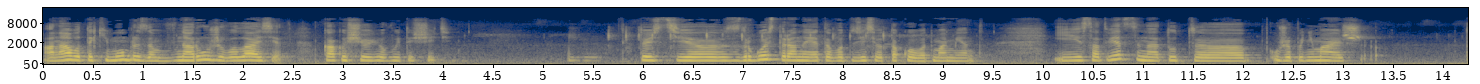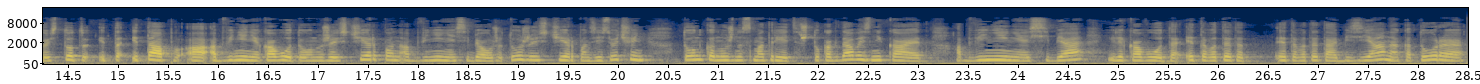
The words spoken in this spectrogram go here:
она вот таким образом наружу вылазит. Как еще ее вытащить? То есть, э, с другой стороны, это вот здесь вот такой вот момент. И, соответственно, тут э, уже понимаешь, то есть тот этап а, обвинения кого-то, он уже исчерпан, обвинение себя уже тоже исчерпан. Здесь очень тонко нужно смотреть, что когда возникает обвинение себя или кого-то, это вот этот это вот эта обезьяна, которая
